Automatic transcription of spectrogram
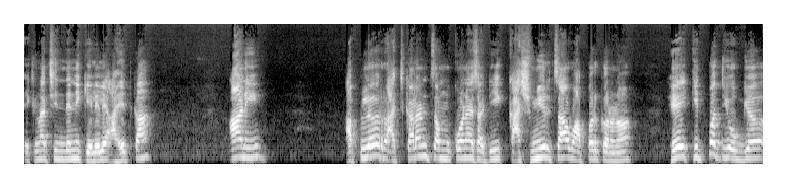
एकनाथ शिंदेनी केलेले आहेत का? आणि आपलं राजकारण चमकवण्यासाठी काश्मीरचा वापर करणं हे कितपत योग्य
